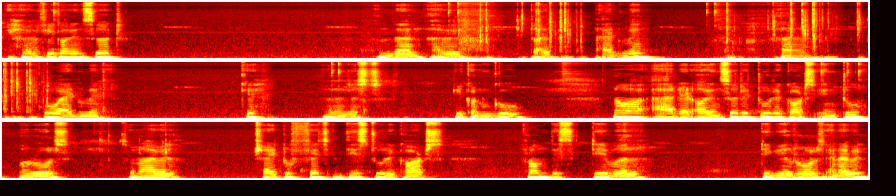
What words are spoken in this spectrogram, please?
Okay, I will click on insert. And then I will type admin and co-admin. Okay I'll just click on go now I added or inserted two records into roles so now I will try to fetch these two records from this table tbl roles and I will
